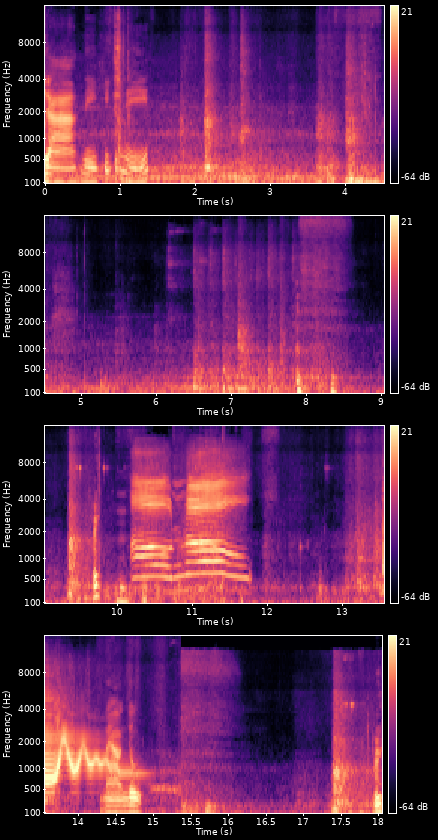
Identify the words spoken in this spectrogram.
อย่าหนีพี่จะหนีเฮ้ย oh no แมวดุ เฮ้ย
